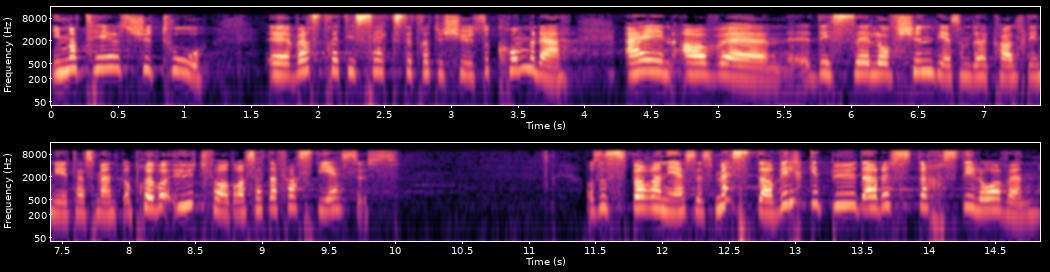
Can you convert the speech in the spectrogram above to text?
I Matteus 22, eh, vers 36-37, så kommer det en av eh, disse lovkyndige som det er kalt i Nye Testament, og prøver å utfordre og sette fast Jesus. Og Så spør han Jesus, 'Mester, hvilket bud er det største i loven?'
